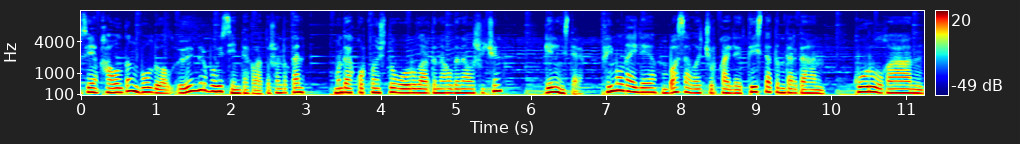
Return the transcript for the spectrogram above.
сен кабылдың болду. Ал өмүр бою сенде калат. Ошондуктан мындай коркунучтуу оорулардын алдын алыш үчүн келиңиздер. Кыймылдайлы басалы чуркайлы тез татымдардан куурулган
